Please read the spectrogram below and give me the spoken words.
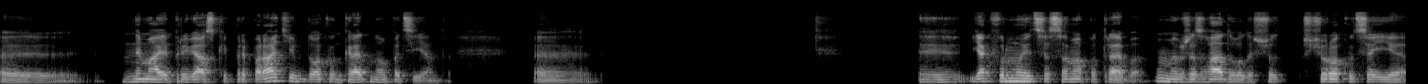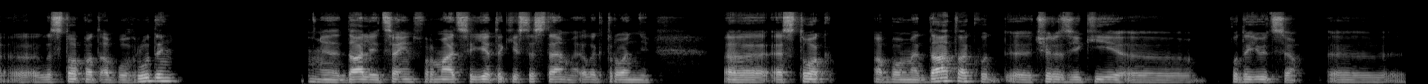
Е, Немає прив'язки препаратів до конкретного пацієнта. Е, е, Як формується сама потреба? Ну, Ми вже згадували, що щороку це є е, листопад або грудень. Далі ця інформація є такі системи електронні. Есток або меддата, е, через які е, подаються е,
